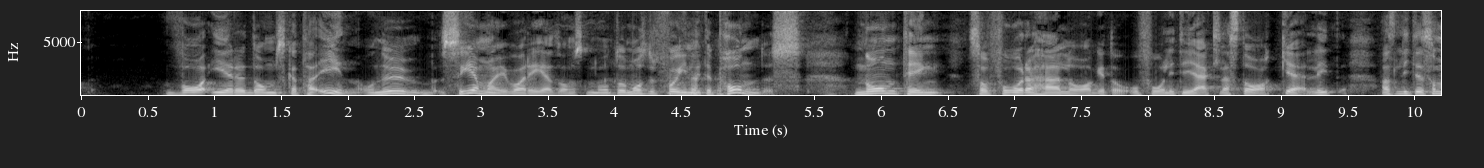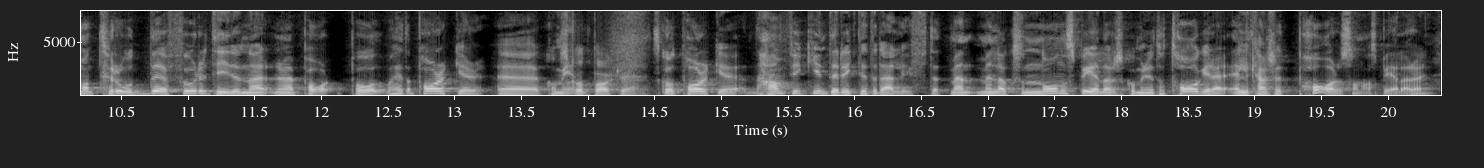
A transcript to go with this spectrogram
vad är det de ska ta in? Och nu ser man ju vad det är de ska, de måste få in lite pondus. Någonting som får det här laget att få lite jäkla stake. Lite, alltså lite som man trodde förr i tiden när, när Par, Paul, vad heter Parker eh, kom in. Scott Parker. Scott Parker. Han fick ju inte riktigt det där lyftet, men, men också någon spelare som kommer in och tar tag i det här, eller kanske ett par sådana spelare. Mm.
